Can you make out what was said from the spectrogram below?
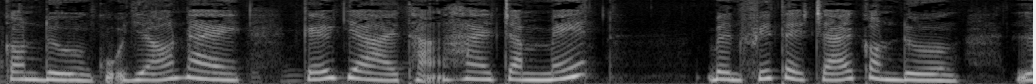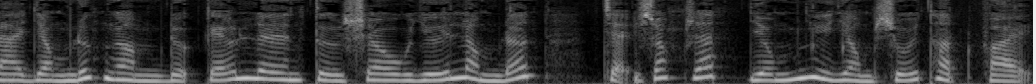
Con đường của gió này kéo dài thẳng 200 mét, Bên phía tay trái con đường là dòng nước ngầm được kéo lên từ sâu dưới lòng đất, chạy róc rách giống như dòng suối thật vậy.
